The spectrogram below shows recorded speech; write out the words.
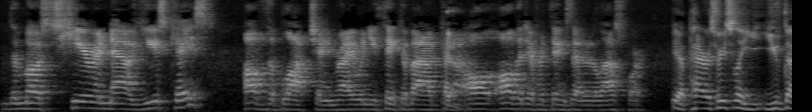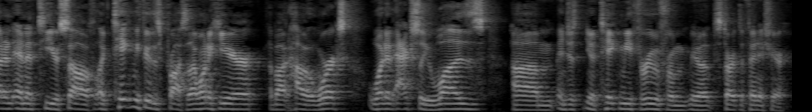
the most here and now use case of the blockchain, right? When you think about kind yeah. of all, all the different things that it allows for. Yeah, Paris, recently you've done an NFT yourself. Like, take me through this process. I want to hear about how it works, what it actually was, um, and just, you know, take me through from, you know, start to finish here.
